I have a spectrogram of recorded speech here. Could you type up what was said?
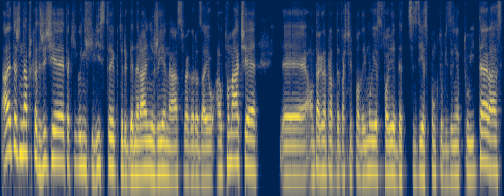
ale też na przykład życie takiego nihilisty, który generalnie żyje na swego rodzaju automacie, on tak naprawdę właśnie podejmuje swoje decyzje z punktu widzenia tu i teraz,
